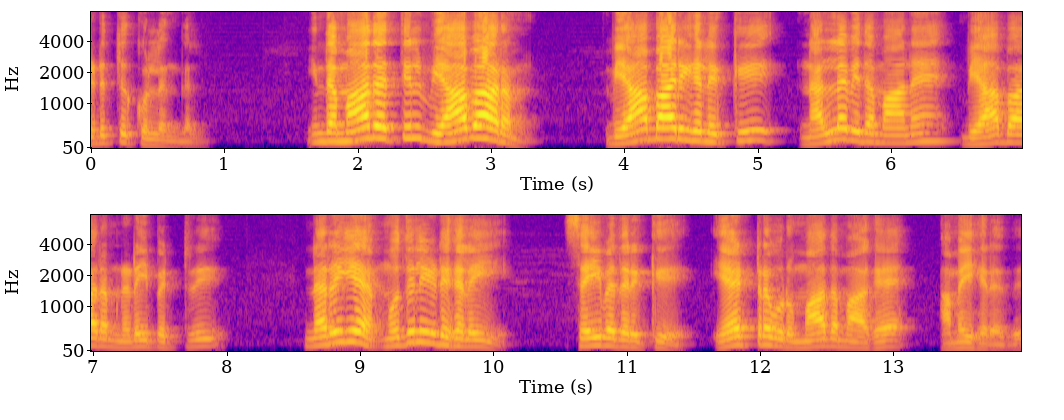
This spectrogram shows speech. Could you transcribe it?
எடுத்துக்கொள்ளுங்கள் இந்த மாதத்தில் வியாபாரம் வியாபாரிகளுக்கு நல்ல விதமான வியாபாரம் நடைபெற்று நிறைய முதலீடுகளை செய்வதற்கு ஏற்ற ஒரு மாதமாக அமைகிறது.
